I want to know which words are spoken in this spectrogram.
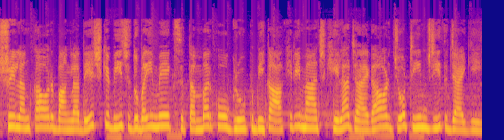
श्रीलंका और बांग्लादेश के बीच दुबई में एक सितंबर को ग्रुप बी का आखिरी मैच खेला जाएगा और जो टीम जीत जाएगी,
